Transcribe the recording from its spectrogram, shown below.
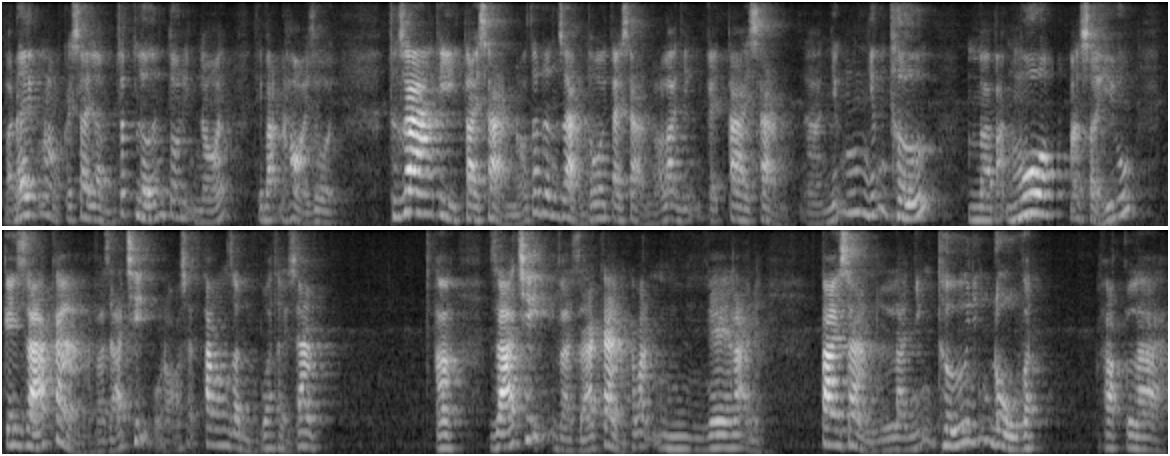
Và đây cũng là một cái sai lầm rất lớn tôi định nói. Thì bạn hỏi rồi thực ra thì tài sản nó rất đơn giản thôi tài sản đó là những cái tài sản à, những những thứ mà bạn mua bạn sở hữu cái giá cả và giá trị của nó sẽ tăng dần qua thời gian. À, giá trị và giá cả các bạn nghe lại này. Tài sản là những thứ những đồ vật hoặc là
